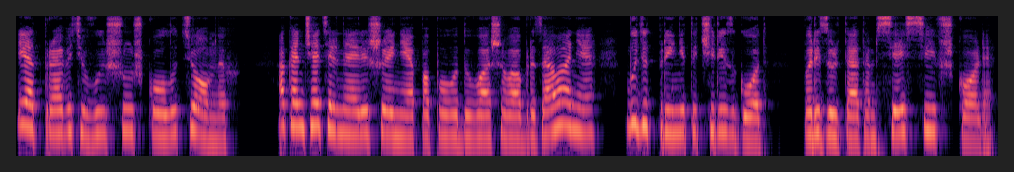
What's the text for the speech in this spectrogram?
и отправить в высшую школу темных, Окончательное решение по поводу вашего образования будет принято через год по результатам сессии в школе.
